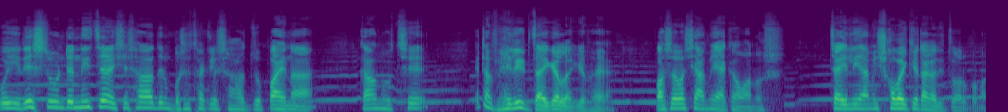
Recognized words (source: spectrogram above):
ওই রেস্টুরেন্টের নিচে এসে সারাদিন বসে থাকলে সাহায্য পায় না। কারণ হচ্ছে এটা ভ্যালিড জায়গা লাগে ভাইয়া। পাশাপাশি আমি একা মানুষ। চাইলে আমি সবাইকে টাকা দিতে পারব না।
